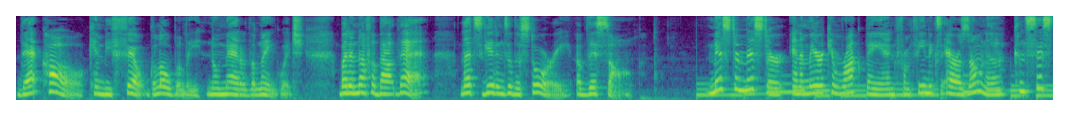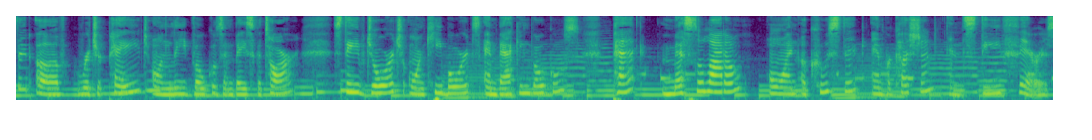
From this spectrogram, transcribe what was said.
that call can be felt globally, no matter the language. But enough about that. Let's get into the story of this song. Mr. Mister, an American rock band from Phoenix, Arizona, consisted of Richard Page on lead vocals and bass guitar, Steve George on keyboards and backing vocals, Pat Mastelotto on acoustic and percussion, and Steve Farris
